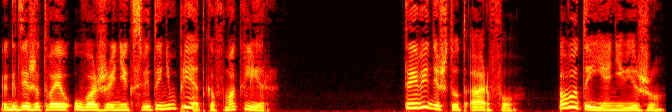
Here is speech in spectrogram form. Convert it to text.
Где же твое уважение к святыням предков, Маклир?» «Ты видишь тут арфу? Вот и я не вижу».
